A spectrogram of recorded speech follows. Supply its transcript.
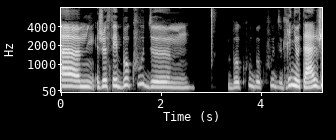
Euh, je fais beaucoup de beaucoup beaucoup de grignotage.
